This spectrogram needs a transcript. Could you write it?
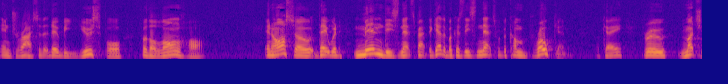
and dry, so that they would be useful for the long haul. And also, they would mend these nets back together because these nets would become broken, okay, through much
